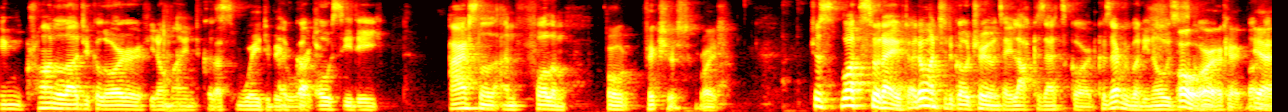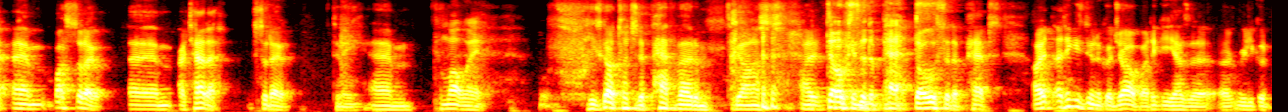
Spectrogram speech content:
in chronological order, if you don't mind, because that's way too big a I've word. got OCD. Arsenal and Fulham. oh, fixtures, right? Just what stood out? I don't want you to go through and say Lacazette scored because everybody knows. He Oh, scored, right, okay, but, yeah. like, Um, what stood out? Um, Arteta stood out to me. Um, in what way? he's got a touch of the pep about him, to be honest. I Dose of the peps. Dose of the peps. I, I think he's doing a good job. I think he has a, a really good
